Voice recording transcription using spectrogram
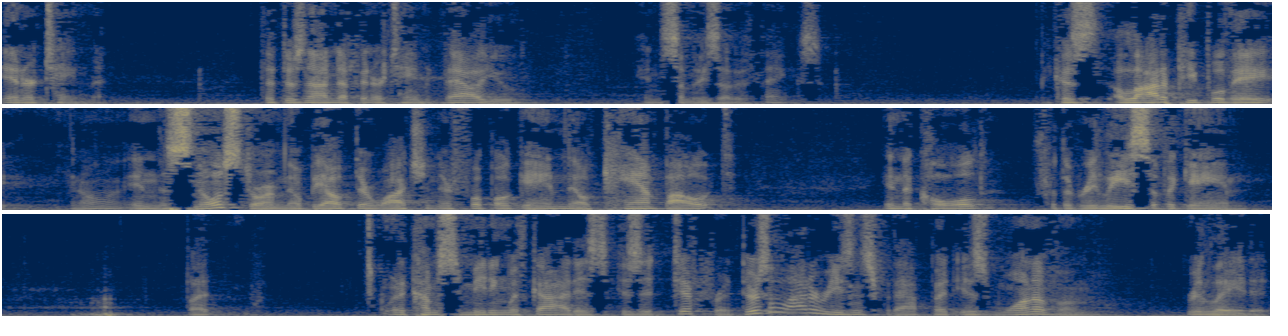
entertainment. That there's not enough entertainment value in some of these other things. Because a lot of people, they, you know, in the snowstorm, they'll be out there watching their football game. They'll camp out in the cold for the release of a game. But when it comes to meeting with God, is, is it different? There's a lot of reasons for that, but is one of them related?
